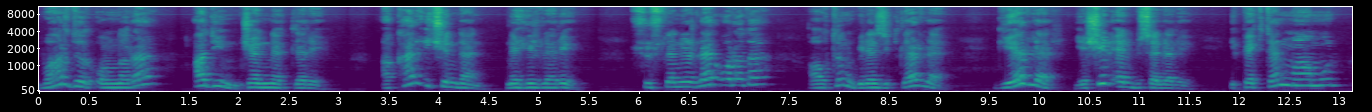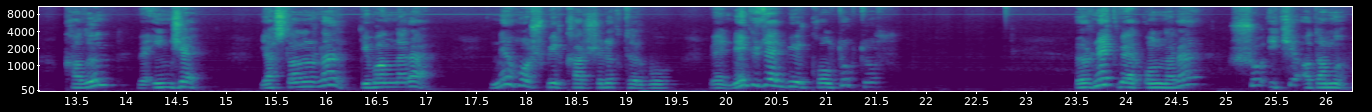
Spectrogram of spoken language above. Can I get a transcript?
Vardır onlara adin cennetleri, akar içinden nehirleri, süslenirler orada altın bileziklerle, giyerler yeşil elbiseleri, ipekten mamul, kalın ve ince, yaslanırlar divanlara. Ne hoş bir karşılıktır bu ve ne güzel bir koltuktur. Örnek ver onlara şu iki adamı.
